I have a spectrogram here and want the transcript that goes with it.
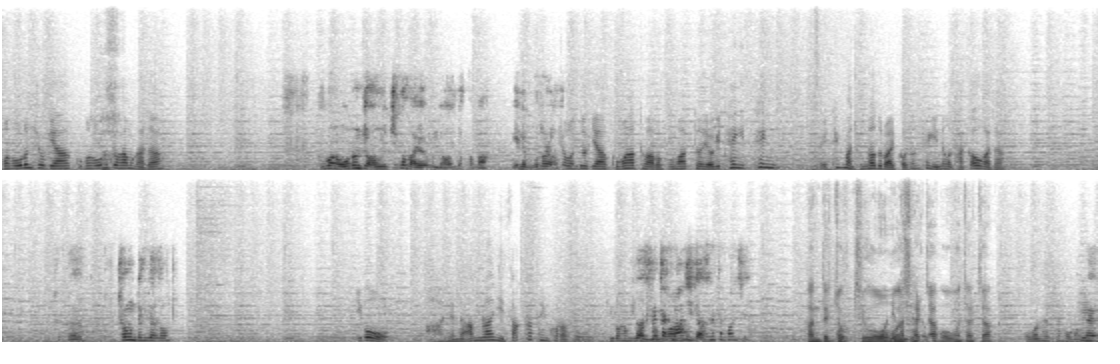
9번 오른쪽이야 9번 오른쪽 한번 가자 9번 오른쪽 언덕 찍어봐 여러분들 언덕 가봐. 얘네 못 올라가. 오른쪽 언덕이야 9번 하트 봐봐 9번 하트 여기 탱이 탱 여기 탱만 존나 들어와 있거든 탱 있는 건 다 까고 가자 그청 당겨줘. 이거 아 얘네 앞라인이 싹 다 탱커라서 뒤로 이거 한번 살짝 넘어가는 빠지자. 거. 살짝 빠지자. 반대쪽 지금 어디 5번 반대쪽? 살짝 5번 살짝 5번 살짝 오케이 오케이.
